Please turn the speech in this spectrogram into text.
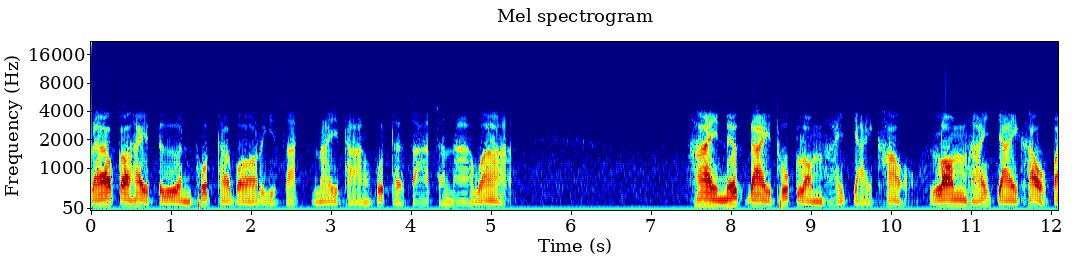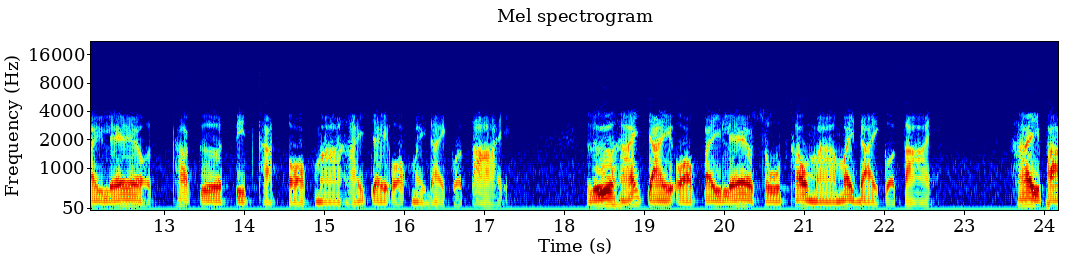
แล้วก็ให้เตือนพุทธบริษัทในทางพุทธศาสนาว่า ให้นึกได้ทุกลมหายใจเข้า ลมหายใจเข้าไปแล้ว ถ้าเกิดติดขัดออกมาหายใจออกไม่ได้ก็ตาย หรือหายใจออกไปแล้วสูดเข้ามาไม่ได้ก็ตาย ให้พา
